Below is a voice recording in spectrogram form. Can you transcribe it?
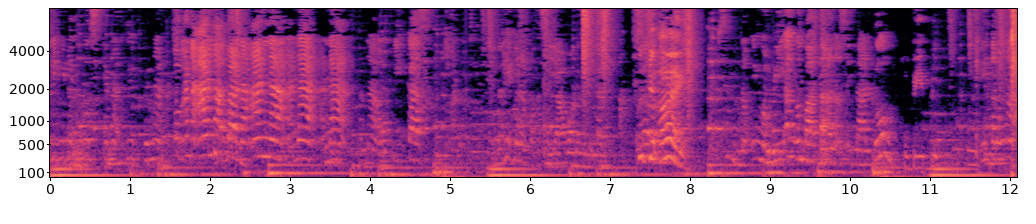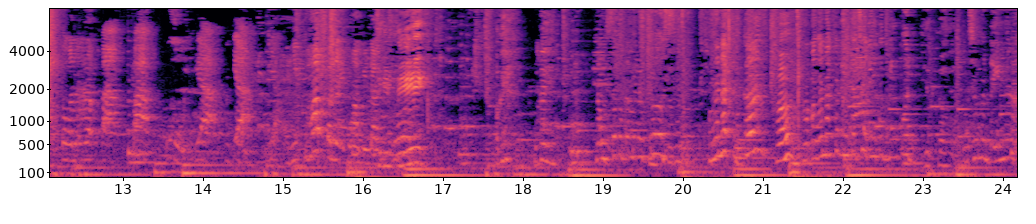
di minagas kana kana. Tong ana ana ba na ana ana ana ana o pikas. Dahil man ang pagkasayawan nila. Sige ay. Naku, mabiang ang bata anak sa inalog. Kubibi. Kita nga, ito na harap, pak, pak, kuya, ya, ya. Hip hop pa na yung mga milang. Sige, Vic. Okay, okay. Nausa ka kami nag-cross. Mga anak ka? Ha? Mga anak ka rin ka sa lingkod-lingkod. Masa man dahil na.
